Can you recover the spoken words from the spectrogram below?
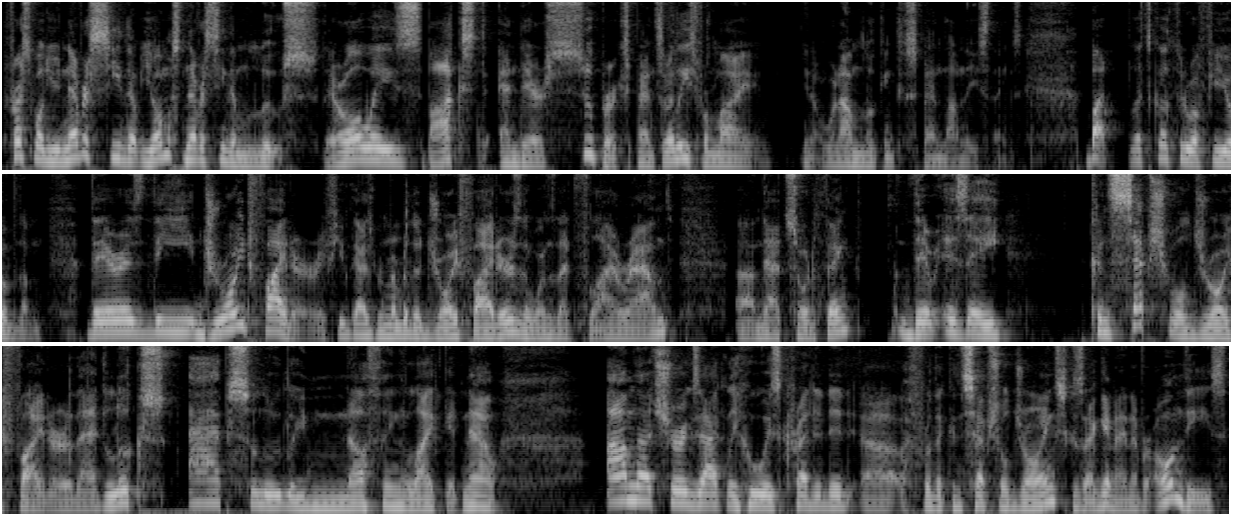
first of all, you never see them, you almost never see them loose. They're always boxed and they're super expensive, at least for my, you know, what I'm looking to spend on these things. But let's go through a few of them. There is the Droid Fighter. If you guys remember the Droid Fighters, the ones that fly around, um, that sort of thing. There is a conceptual droid fighter that looks absolutely nothing like it. Now, I'm not sure exactly who is credited uh, for the conceptual drawings because, again, I never owned these.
